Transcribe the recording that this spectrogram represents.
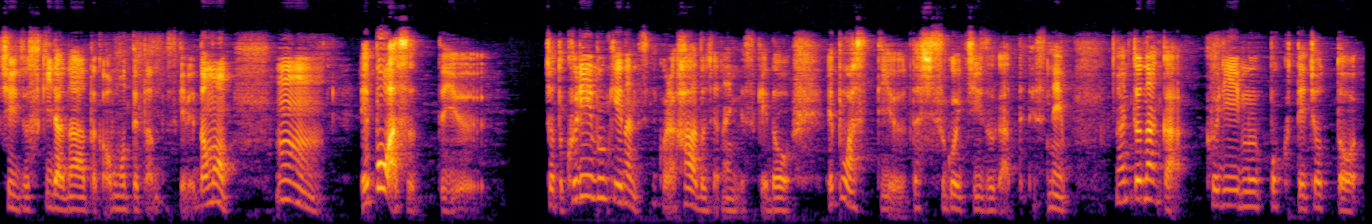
チーズ好きだなとか思ってたんですけれども、うん、エポワスっていうちょっとクリーム系なんですね。これはハードじゃないんですけど、エポワスっていう私すごいチーズがあってですね、割となんかクリームっぽくてちょっと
